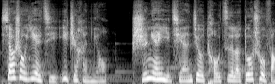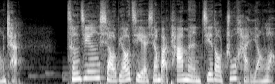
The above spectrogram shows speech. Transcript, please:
销售业绩一直很牛，十年以前就投资了多处房产。曾经，小表姐想把他们接到珠海养老，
